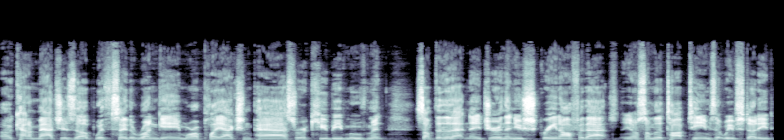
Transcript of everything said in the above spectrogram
Uh, kind of matches up with, say, the run game or a play action pass or a QB movement, something of that nature. And then you screen off of that. You know, some of the top teams that we've studied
